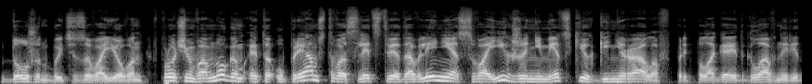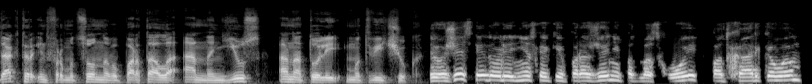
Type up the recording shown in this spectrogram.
должен быть завоеван. Впрочем, во многом это упрямство – следствие давления своих же немецких генералов, предполагает главный редактор информационного портала «ANNA News» Анатолий Матвейчук. Уже следовали несколько поражений под Москвой, под Харьковом.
